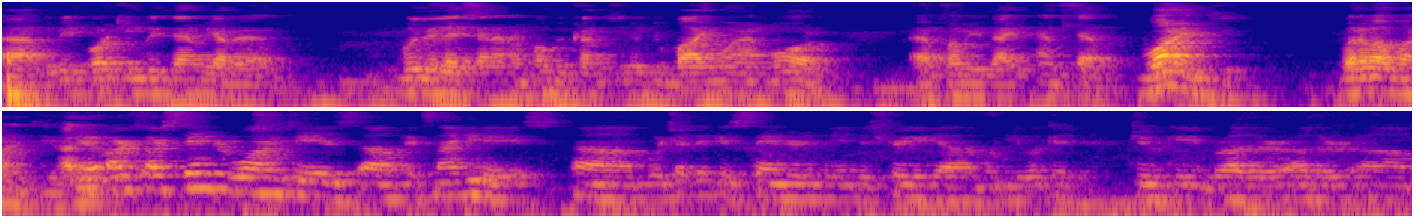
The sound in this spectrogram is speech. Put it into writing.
uh, we've been working with them. We have a good relation, and I hope we continue to buy more and more uh, from you guys and sell. Warranty. What about warranty? How Yeah, our, our standard warranty is, um, it's ninety days, um, which I think is standard in the industry, um, when you look at Juki, Brother, other, um,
